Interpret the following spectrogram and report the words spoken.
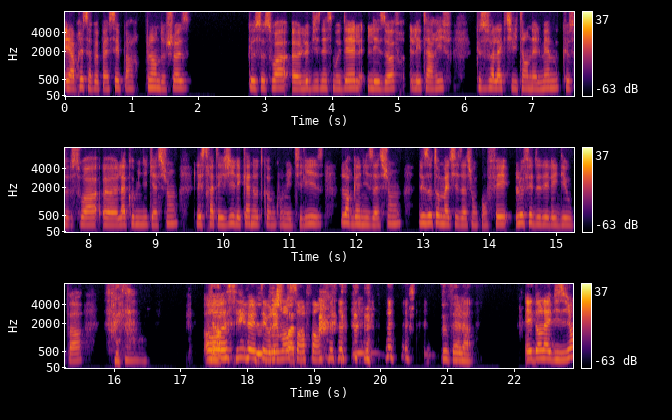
Et après, ça peut passer par plein de choses que ce soit euh, le business model, les offres, les tarifs, que ce soit l'activité en elle-même, que ce soit euh, la communication, les stratégies, les canaux de com qu'on utilise, l'organisation, les automatisations qu'on fait, le fait de déléguer ou pas. oh, c'est vraiment sans fin. voilà. Et dans la vision,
